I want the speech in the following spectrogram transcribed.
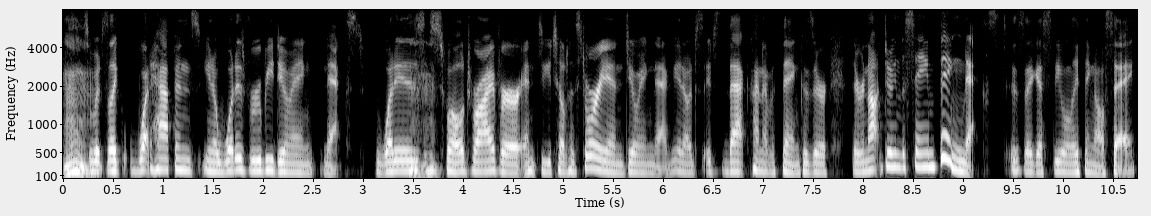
Mm. So it's like what happens, you know, what is Ruby doing next? What is mm-hmm. Swell Driver and Detailed Historian doing next? You know, it's it's that kind of a thing because they're they're not doing the same thing next, is I guess the only thing I'll say.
